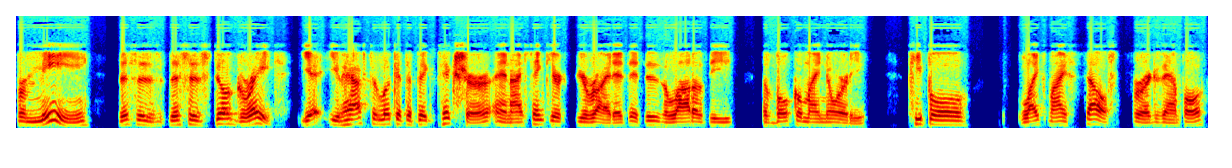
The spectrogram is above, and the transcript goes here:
for me, this is this is still great. Yet you have to look at the big picture, and I think you're you're right. It, it is a lot of the the vocal minority. People like myself, for example,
